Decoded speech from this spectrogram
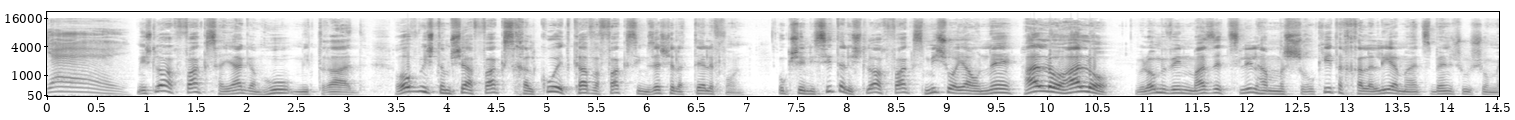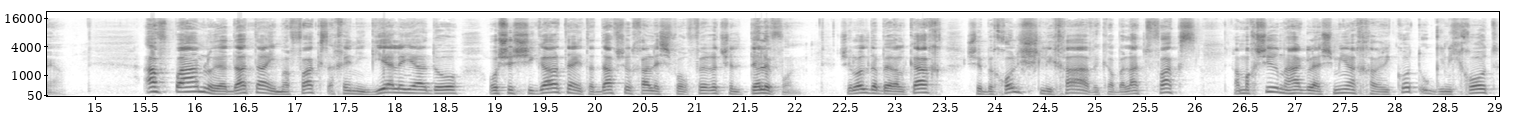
ייי! משלוח פקס היה גם הוא מטרד. רוב משתמשי הפקס חלקו את קו הפקס עם זה של הטלפון. וכשניסית לשלוח פקס מישהו היה עונה הלו הלו ולא מבין מה זה צליל המשרוקית החללי המעצבן שהוא שומע. אף פעם לא ידעת אם הפקס אכן הגיע ליעדו, או ששיגרת את הדף שלך לשפורפרת של טלפון. שלא לדבר על כך שבכל שליחה וקבלת פקס, המכשיר נהג להשמיע חריקות וגניחות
